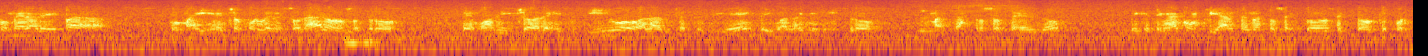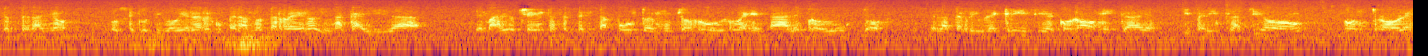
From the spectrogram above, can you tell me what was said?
comer arepa con maíz hecho por venezolanos. Nosotros hemos dicho al Ejecutivo, a la vicepresidenta, igual al ministro Dilma Castro Soteldo, de que tenga confianza en nuestro sector, sector que por tercer año consecutivo viene recuperando terreno y una caída de más de 80, 70 puntos en muchos rubros vegetales, producto de la terrible crisis económica, hiperinflación, controles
